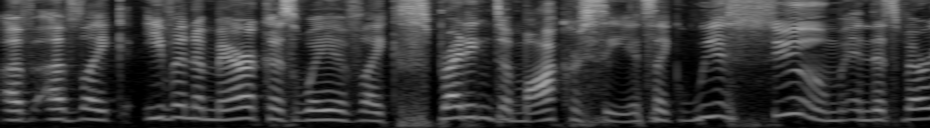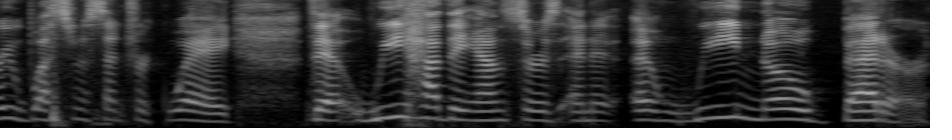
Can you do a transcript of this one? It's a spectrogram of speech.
of, of like even America's way of like spreading democracy. It's like we assume in this very Western centric way that we have the answers and, it, and we know better.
